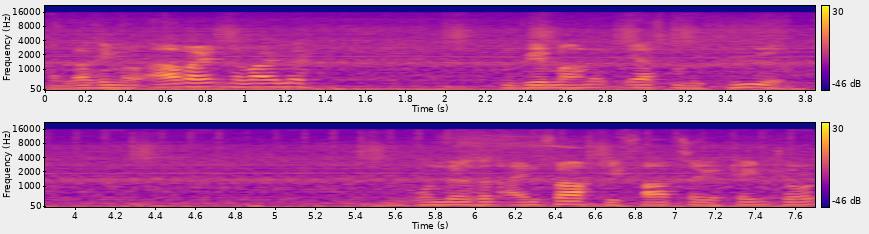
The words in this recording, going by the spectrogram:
Dann lasse ich mal arbeiten eine Weile. Und wir machen jetzt erstmal die Kühe. Im Grunde ist es einfach, die Fahrzeuge stehen schon.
